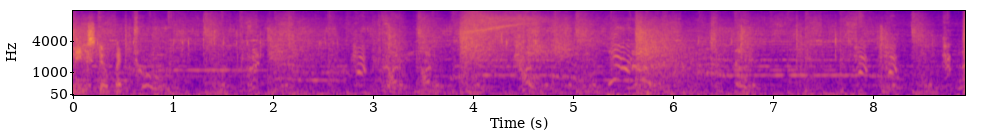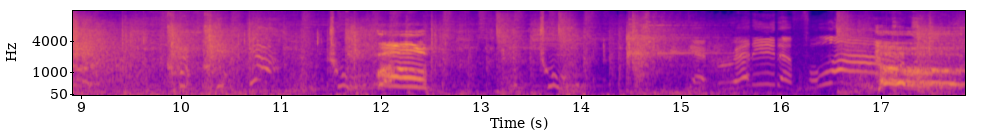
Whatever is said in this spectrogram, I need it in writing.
I'm being stupid. Whoa! Get ready to fly!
